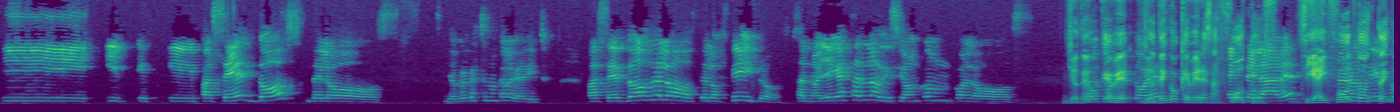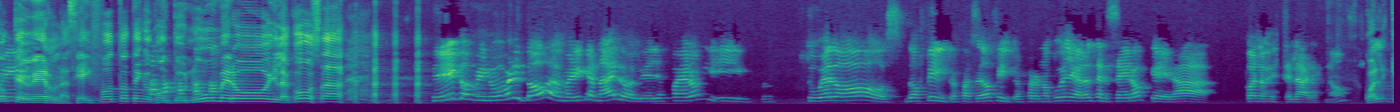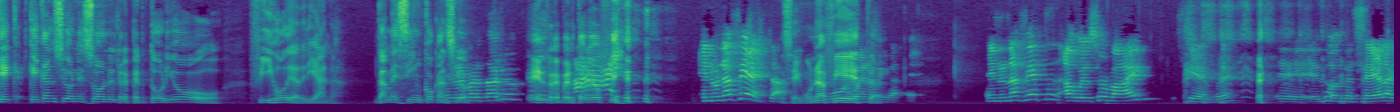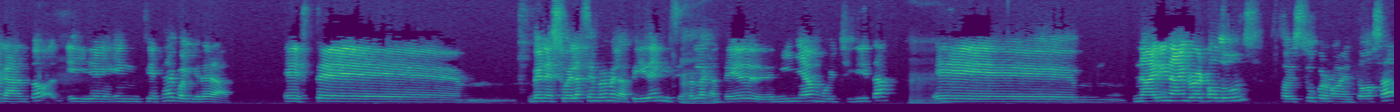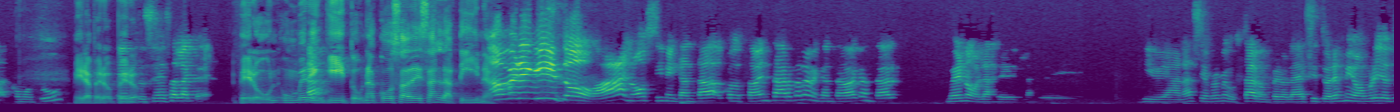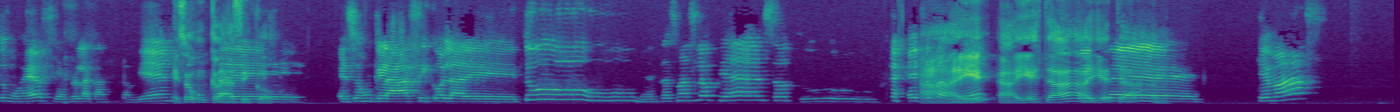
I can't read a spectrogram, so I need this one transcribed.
y, y, pasé dos de los, yo creo que esto nunca lo había dicho, pasé dos de los, de los filtros, o sea, no llegué a estar en la audición con, con los... Yo tengo que ver, yo tengo que ver esas fotos. Si hay fotos, tengo que verlas. Si hay fotos, tengo con tu número y la cosa. Sí, con mi número y todo, American Idol. Y ellos fueron y tuve dos, dos filtros, pasé dos filtros, pero no pude llegar al tercero, que era con los estelares, ¿no? ¿Cuál, qué, qué, canciones son el repertorio fijo de Adriana? Dame cinco canciones. El repertorio, el repertorio fijo. ¿En una fiesta? en una fiesta. en una fiesta, I Will Survive, siempre. Eh, donde sea la canto y en, fiestas de cualquier edad. Este. Venezuela siempre me la piden y siempre la canté de, niña, muy chiquita. 99 eh, Red Balloons, soy súper noventosa, como tú. Mira, pero... pero Entonces esa la... Pero un, un merenguito, una cosa de esas latinas. ¡Ah, merenguito! Ah, no, sí, me encantaba. Cuando estaba en Tártara me encantaba cantar. Bueno, las de, las de Viviana siempre me gustaron, pero la de Si tú eres mi hombre y yo tu mujer, siempre la canto también. Eso es un clásico. Eso es un clásico, la de tú, mientras más lo pienso, tú. ahí, ahí está, ahí está. Este, ¿Qué más?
